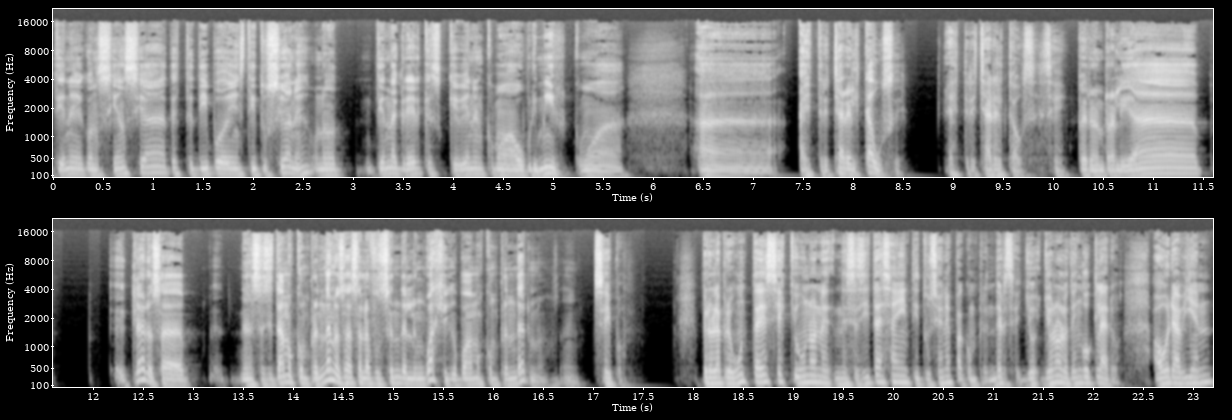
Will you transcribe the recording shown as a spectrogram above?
tiene conciencia de este tipo de instituciones, uno tiende a creer que, que vienen como a oprimir, como a, a- a estrechar el cauce. estrechar el cauce, sí. Pero en realidad, eh, claro, o sea, necesitamos comprendernos, o sea, esa es la función del lenguaje, que podamos comprendernos. ¿sí? Po. Pero la pregunta es si es que uno ne- necesita esas instituciones para comprenderse. Yo, yo no lo tengo claro. Ahora bien,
